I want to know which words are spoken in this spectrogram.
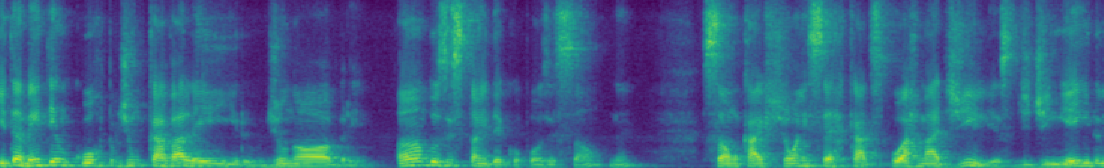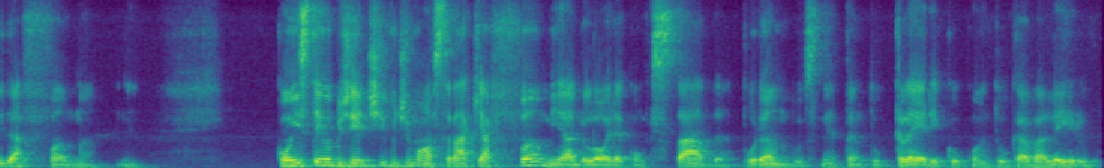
E também tem o corpo de um cavaleiro, de um nobre. Ambos estão em decomposição. Né? São caixões cercados por armadilhas de dinheiro e da fama. Né? Com isso, tem o objetivo de mostrar que a fama e a glória conquistada por ambos, né, tanto o clérigo quanto o cavaleiro,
